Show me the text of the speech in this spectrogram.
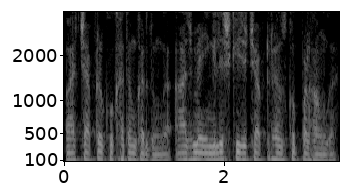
आज चैप्टर को ख़त्म कर दूँगा। आज मैं इंग्लिश की जो चैप्टर है उसको पढ़ाऊँगा।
